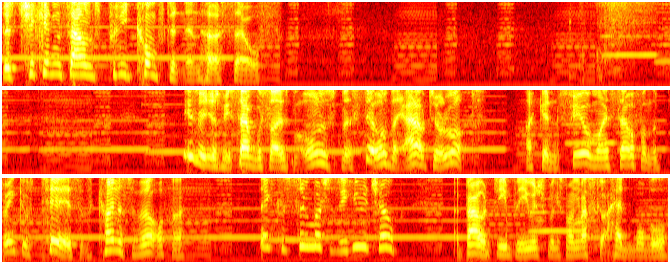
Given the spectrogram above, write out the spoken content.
the chicken sounds pretty confident in herself. These may just be sample-sized bottles, but still, they add up to a lot. I can feel myself on the brink of tears at the kindness of her offer. Thank you so much, it's a huge help. I bow deeply, which makes my mascot head wobble.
